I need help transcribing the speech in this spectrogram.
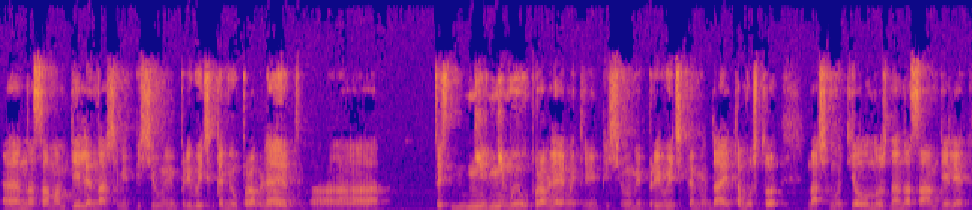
э, на самом деле нашими пищевыми привычками управляют э, то есть не, не мы управляем этими пищевыми привычками, да, и тому, что нашему телу нужно. На самом деле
